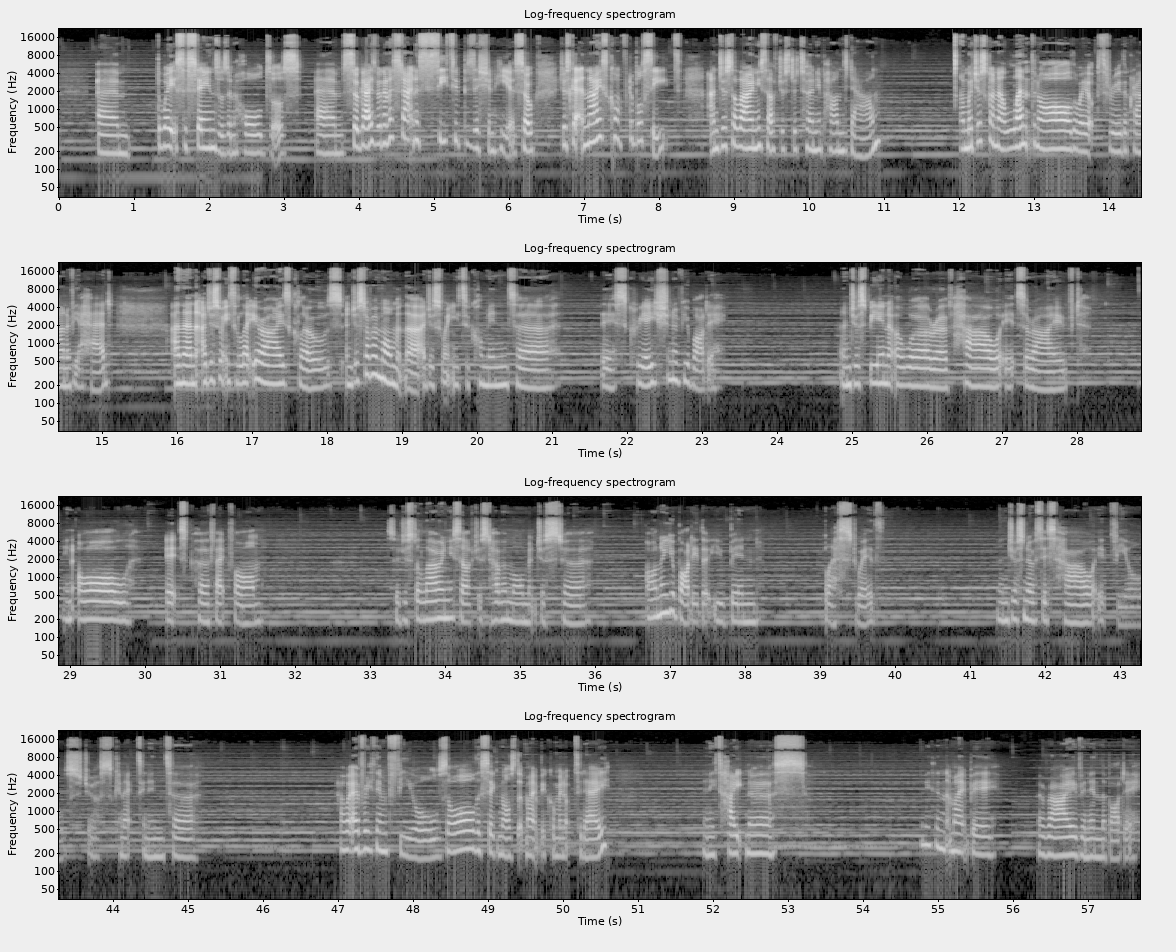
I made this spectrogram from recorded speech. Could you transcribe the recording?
um, the way it sustains us and holds us um, so, guys, we're going to start in a seated position here. So, just get a nice, comfortable seat and just allowing yourself just to turn your palms down. And we're just going to lengthen all the way up through the crown of your head. And then I just want you to let your eyes close and just have a moment there. I just want you to come into this creation of your body and just being aware of how it's arrived in all its perfect form. So just allowing yourself just to have a moment just to honor your body that you've been blessed with. And just notice how it feels, just connecting into how everything feels, all the signals that might be coming up today. Any tightness, anything that might be arriving in the body.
